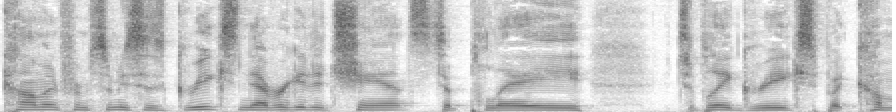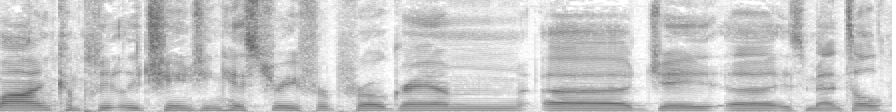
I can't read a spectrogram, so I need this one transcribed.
comment from somebody says Greeks never get a chance to play to play Greeks, but come on, completely changing history for program uh, J uh, is mental.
